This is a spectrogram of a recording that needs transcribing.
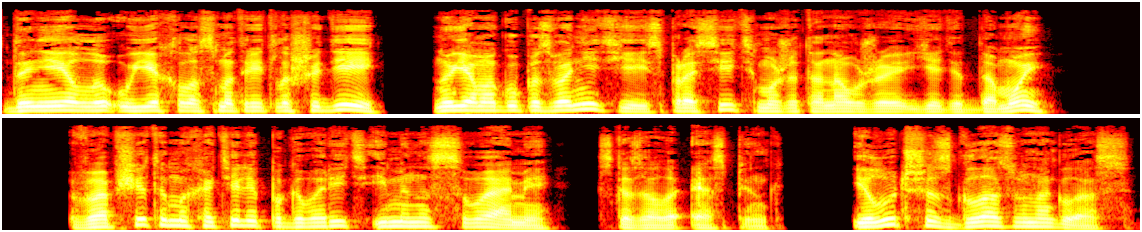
Даниэла уехала смотреть лошадей, но я могу позвонить ей и спросить, может, она уже едет домой?» «Вообще-то мы хотели поговорить именно с вами», — сказала Эспинг. «И лучше с глазу на глаз».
